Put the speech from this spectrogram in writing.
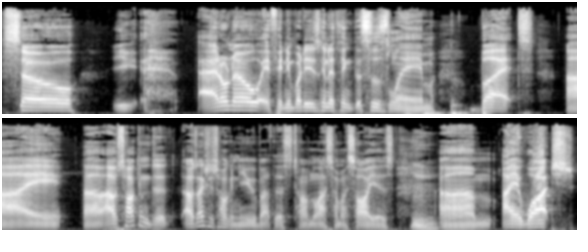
So you, I don't know if anybody is gonna think this is lame, but I uh, I was talking to I was actually talking to you about this Tom the last time I saw you. Is um I watched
